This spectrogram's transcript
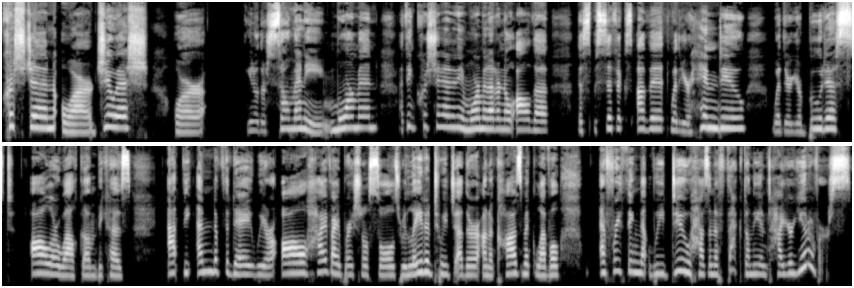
Christian or Jewish or you know, there's so many Mormon. I think Christianity and Mormon, I don't know all the, the specifics of it, whether you're Hindu, whether you're Buddhist, all are welcome because at the end of the day, we are all high vibrational souls related to each other on a cosmic level. Everything that we do has an effect on the entire universe.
